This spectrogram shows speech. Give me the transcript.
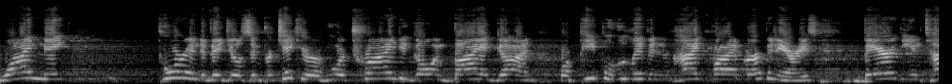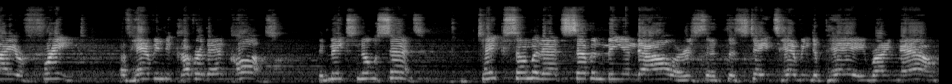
Why make poor individuals in particular who are trying to go and buy a gun or people who live in high crime urban areas bear the entire freight of having to cover that cost. It makes no sense. Take some of that $7 million that the state's having to pay right now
